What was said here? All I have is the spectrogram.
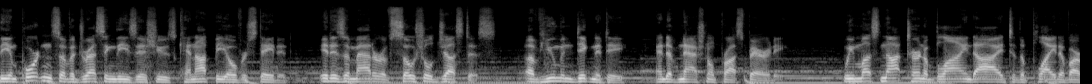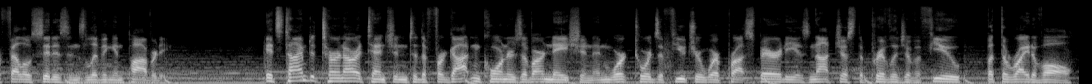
The importance of addressing these issues cannot be overstated. It is a matter of social justice, of human dignity, and of national prosperity. We must not turn a blind eye to the plight of our fellow citizens living in poverty. It's time to turn our attention to the forgotten corners of our nation and work towards a future where prosperity is not just the privilege of a few, but the right of all.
